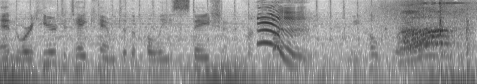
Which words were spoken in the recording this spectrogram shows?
and we're here to take him to the police station for hmm. questioning. We hope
